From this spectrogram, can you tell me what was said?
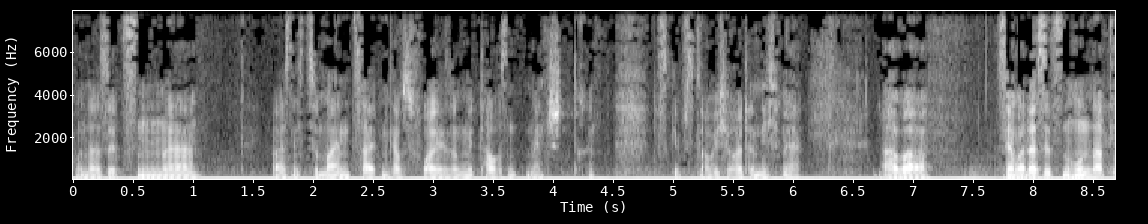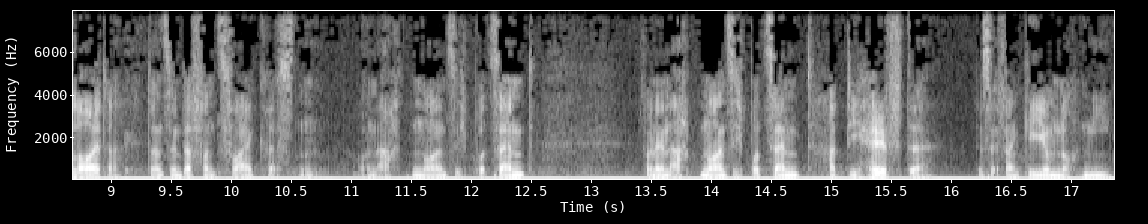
und da sitzen äh, ich weiß nicht, zu meinen Zeiten gab es Vorlesungen mit tausend Menschen drin. Das gibt es, glaube ich, heute nicht mehr. Aber sagen wir, da sitzen 100 Leute, dann sind davon zwei Christen. Und 98 Prozent, von den 98 Prozent hat die Hälfte das Evangelium noch nie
